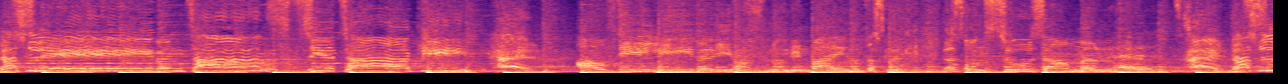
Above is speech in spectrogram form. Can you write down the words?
Das Leben tanzt, Sirtaki. Hey! Auf die Liebe, die Hoffnung, den Wein und das Glück, das uns zusammenhält. Hey! Das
